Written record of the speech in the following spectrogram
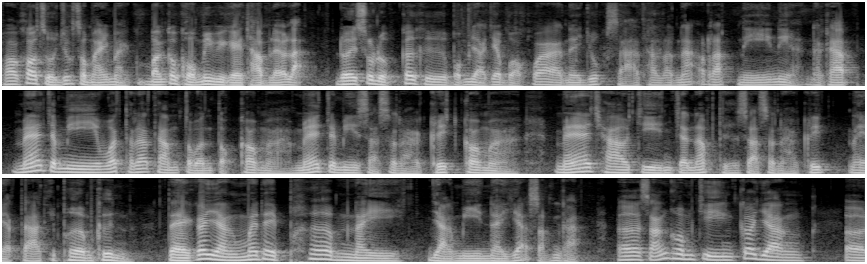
พอเข้าสู่ยุคสมัยใหม่มันก็คงไม่มีใครทำแล้วล่ะ โดยสรุปก็คือผมอยากจะบอกว่าในยุคสาธารณรัฐนี้เนี่ยนะครับแม้จะมีวัฒนธรรมตะวันตกเข้ามา แม้จะมีศาสนาคริสต์เข้ามา แม้ชาวจีนจะนับถือศาสนาคริสต์ในอัตราที่เพิ่มขึ้น แต่ก็ยังไม่ได้เพิ่มในอย่างมีนัยยะสำคัญ สังคมจีนก็ยังเออ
